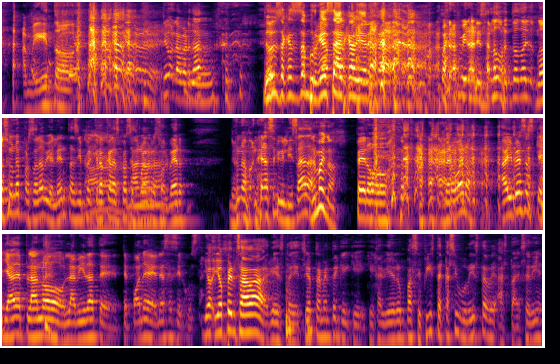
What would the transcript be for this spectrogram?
amiguito. Digo, la verdad, ¿De dónde sacaste esa hamburguesa, el Javier? para finalizar los momentos, no- soy una persona violenta. Siempre No, creo que las cosas no, se pueden no. resolver de una manera civilizada. El no. Pero, pero bueno, hay veces que ya de plano la vida te, te pone en esas circunstancias. Yo, yo pensaba, este, ciertamente, que, que, que Javier era un pacifista, casi budista, hasta ese día.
